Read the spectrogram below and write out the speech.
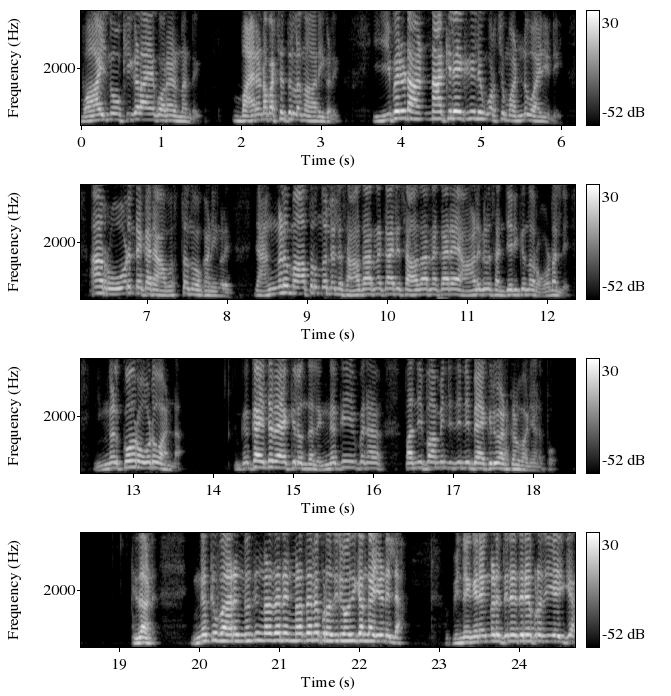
വായി നോക്കികളായ കുറെ എണ്ണുണ്ട്. ഭരണപക്ഷത്തുള്ള നാറികൾ ഇവരുടെ അണ്ണാക്കിലേക്കെങ്കിലും കുറച്ച് മണ്ണ് വാരിയിട്ട് ആ റോഡിന്റെ കാര്യം അവസ്ഥ നോക്കാൻ നിങ്ങൾ ഞങ്ങൾ മാത്രമൊന്നുമല്ലല്ലോ സാധാരണക്കാർ സാധാരണക്കാരെ ആളുകൾ സഞ്ചരിക്കുന്ന റോഡല്ലേ. നിങ്ങൾക്കോ റോഡ് വേണ്ട. നിങ്ങൾക്ക് അതിന്റെ ബാക്കിലൊന്നല്ല നിങ്ങൾക്ക് ഈ പിന്നെ പന്നിപ്പാമ്പിന്റെ ഇതിന്റെ ബാക്കിൽ കിടക്കുന്ന പണിയാണ് ഇപ്പോൾ ഇതാണ്. നിങ്ങൾക്ക് വേറെ നിങ്ങൾക്ക് നിങ്ങളെ തന്നെ നിങ്ങളെ തന്നെ പ്രതിരോധിക്കാൻ കഴിയണില്ല. പിന്നെ എങ്ങനെ നിങ്ങൾ ഇതിനെതിരെ പ്രതികരിക്കുക?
